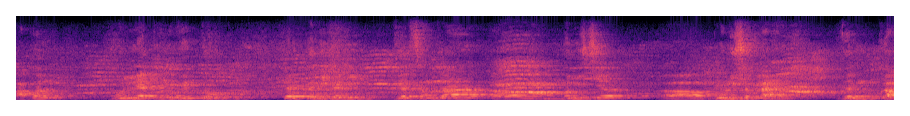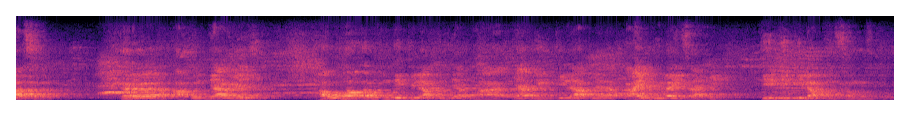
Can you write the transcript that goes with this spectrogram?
आपण बोलण्यातून व्यक्त होतो. तर कधीकधी जर समजा मनुष्य बोलू शकला नाही जर मुका असेल तर आपण त्यावेळेस हावभावातून देखील आपण त्या भा त्या व्यक्तीला आपल्याला काय बोलायचं आहे ते देखील आपण समजतो.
